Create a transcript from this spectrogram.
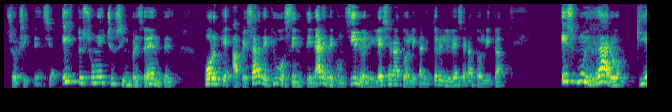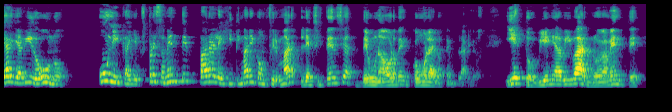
su existencia. Esto es un hecho sin precedentes porque a pesar de que hubo centenares de concilios en la Iglesia Católica, la historia de la Iglesia Católica, es muy raro que haya habido uno única y expresamente para legitimar y confirmar la existencia de una orden como la de los templarios. Y esto viene a avivar nuevamente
